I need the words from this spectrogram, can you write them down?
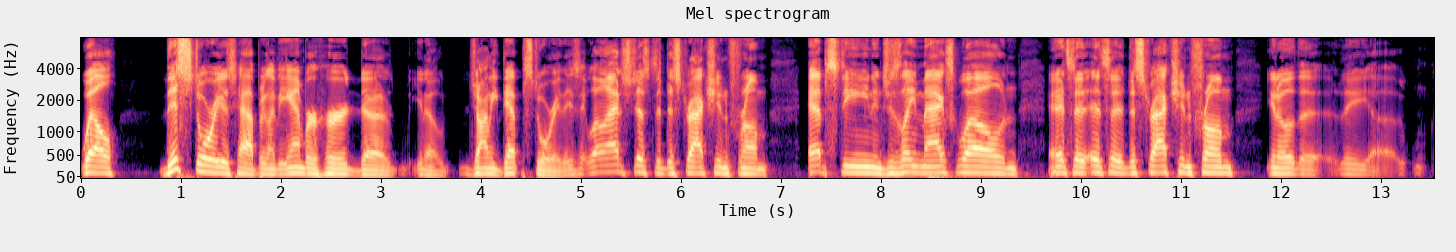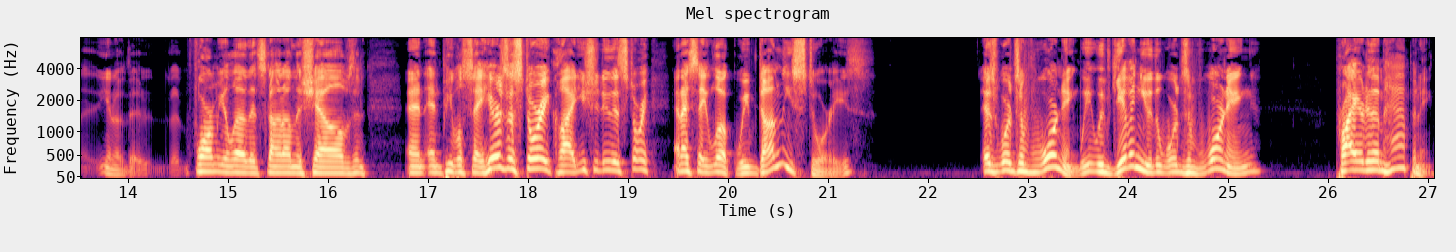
Well, this story is happening, like the Amber Heard, uh, you know, Johnny Depp story. They say, well, that's just a distraction from Epstein and Ghislaine Maxwell, and, and it's a it's a distraction from you know the the uh, you know the formula that's not on the shelves, and and and people say, here's a story, Clyde, you should do this story, and I say, look, we've done these stories as words of warning. We we've given you the words of warning prior to them happening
